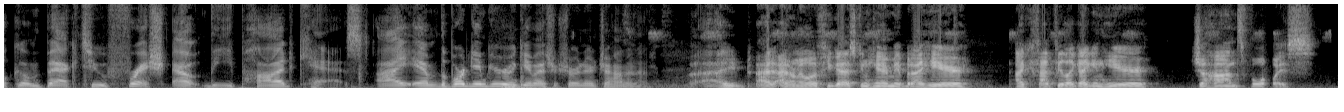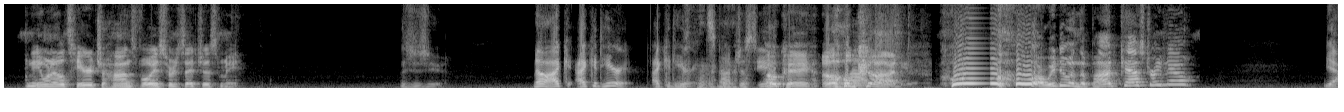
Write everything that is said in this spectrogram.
welcome back to Fresh Out the podcast. I am the board game guru and game master extraordinaire Johananan. I, I I don't know if you guys can hear me, but I hear I, I feel like I can hear Jahan's voice. Can anyone else hear Jahan's voice, or is that just me? This is you. No, I, I could hear it. I could hear it. It's not just you. Okay. Oh God. you. Are we doing the podcast right now?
